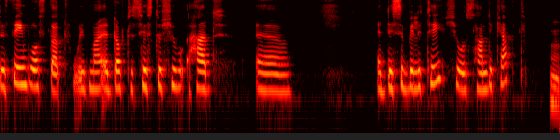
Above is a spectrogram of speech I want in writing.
the thing was that with my adopted sister, she had uh, a disability. She was handicapped. Hmm.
